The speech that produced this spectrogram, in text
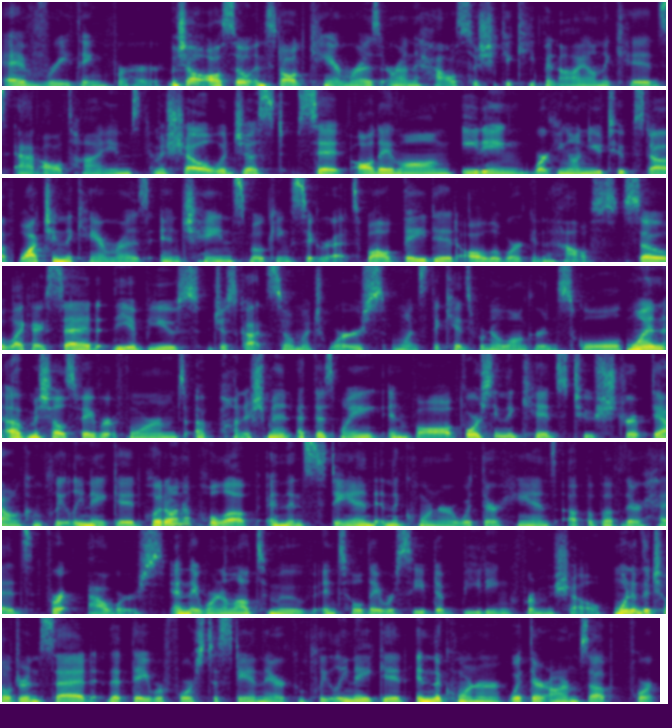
everything for her. Machelle also installed cameras around the house so she could keep an eye on the kids at all times. Machelle would just sit all day long, eating, working on YouTube stuff, watching the cameras, and chain smoking cigarettes while they did all the work in the house. So, like I said, the abuse just got so much worse once the kids were no longer in school. One of Machelle's favorite forms of punishment at this point involved forcing the kids to strip down completely naked, put on a pull up, and then stand in the corner with their hands up above their heads for hours. And they weren't allowed to move until they received a beating from Machelle. One of the children said that they were forced to stand there completely naked in the corner with their arms up for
